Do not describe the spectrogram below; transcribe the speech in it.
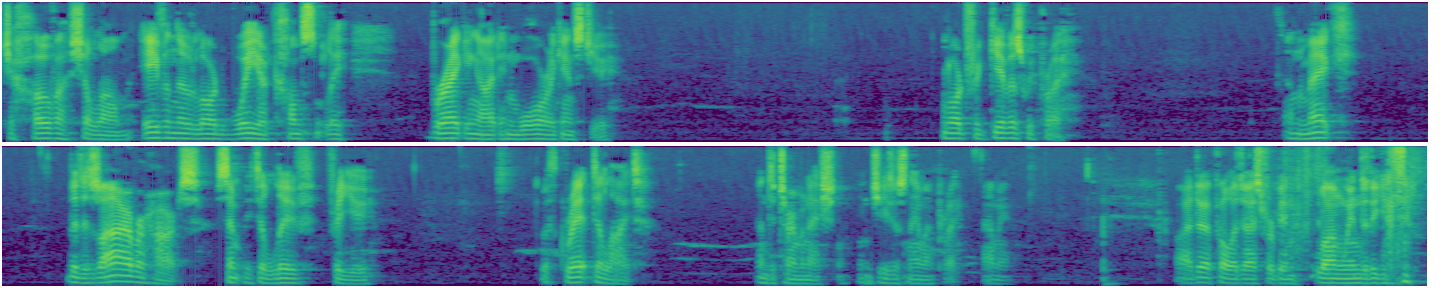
Jehovah Shalom, even though, Lord, we are constantly breaking out in war against you. Lord, forgive us, we pray. And make the desire of our hearts simply to live for you with great delight and determination. In Jesus' name I pray. Amen. I do apologize for being long winded again.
